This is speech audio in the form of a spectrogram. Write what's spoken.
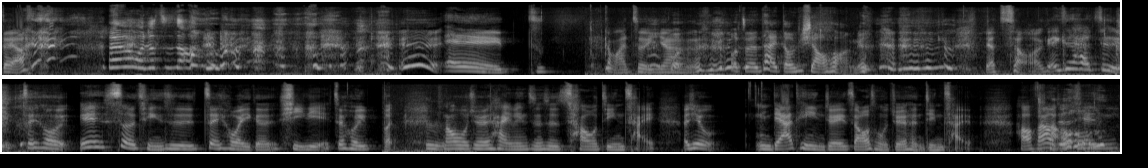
对啊，哎，我就知道。哎，这干嘛这样？我真的太懂小黄了。不要吵啊！哎，可是他这里最后，因为色情是最后一个系列，最后一本。嗯。然后我觉得它里面真的是超精彩，而且。你等下听，你就会知道为什么我觉得很精彩。好，反正我就先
